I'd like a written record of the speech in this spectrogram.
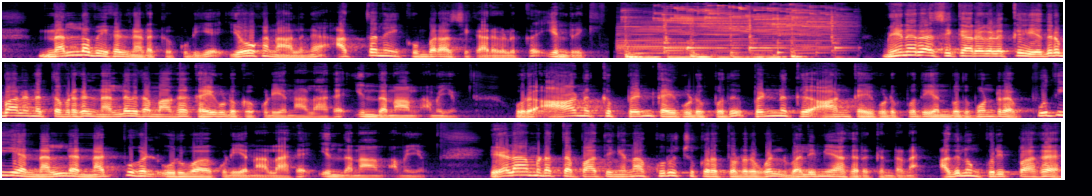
நல்லவைகள் நடக்கக்கூடிய யோக நாளுங்க அத்தனை கும்பராசிக்காரர்களுக்கு இன்றைக்கு. மீனராசிக்காரர்களுக்கு எதிர்பாலினத்தவர்கள் நல்ல விதமாக கை கொடுக்கக்கூடிய நாளாக இந்த நாள் அமையும். ஒரு ஆணுக்கு பெண் கை கொடுப்பது பெண்ணுக்கு ஆண் கை கொடுப்பது என்பது போன்ற புதிய நல்ல நட்புகள் உருவாகக்கூடிய நாளாக இந்த நாள் அமையும். ஏழாம் இடத்தை பார்த்தீங்கன்னா குருச்சுக்கர தொடர்புகள் வலிமையாக இருக்கின்றன. அதிலும் குறிப்பாக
